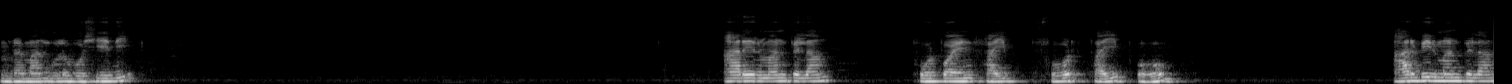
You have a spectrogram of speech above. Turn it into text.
আমরা মানগুলো বসিয়ে দিই। আর এর মান পেলাম four point five four five ohm. R বির মান পেলাম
